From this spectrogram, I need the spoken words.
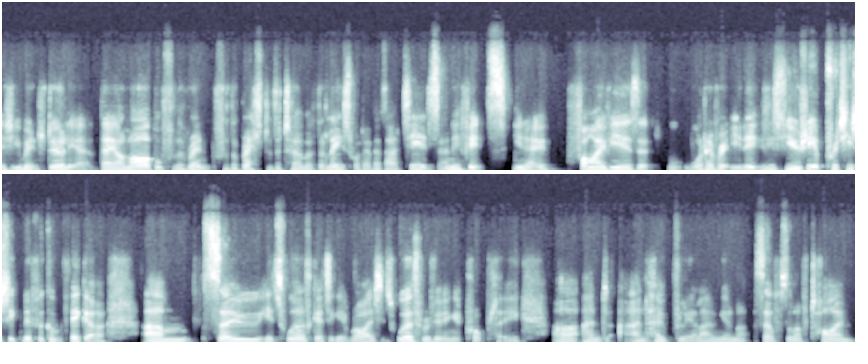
as you mentioned earlier, they are liable for the rent for the rest of the term of the lease, whatever that is. And if it's, you know, five years at whatever it is, it's usually a pretty significant figure. Um, so it's worth getting it right. It's worth reviewing it properly, uh, and and hopefully allowing yourselves enough time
